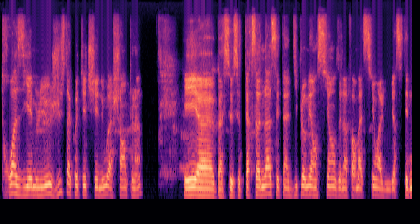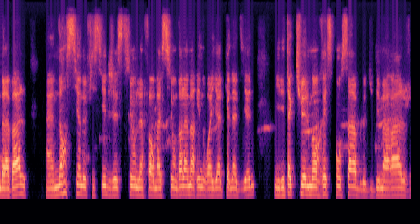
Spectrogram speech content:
troisième lieu juste à côté de chez nous, à Champlain. Et euh, bah, cette personne-là, c'est un diplômé en sciences de l'information à l'Université de Laval un ancien officier de gestion de l'information dans la Marine royale canadienne. Il est actuellement responsable du démarrage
